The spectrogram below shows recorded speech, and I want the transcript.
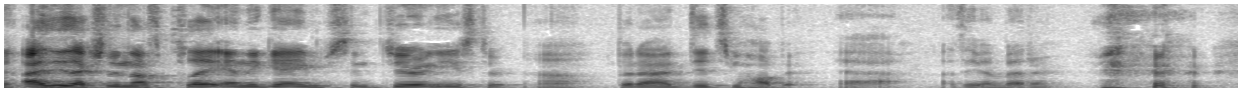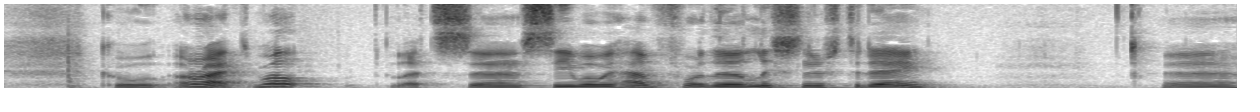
I did actually not play any games in, during Easter, Oh, but I did some hobby. yeah, that's even better. Cool. All right. Well, let's uh, see what we have for the listeners today. Uh,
